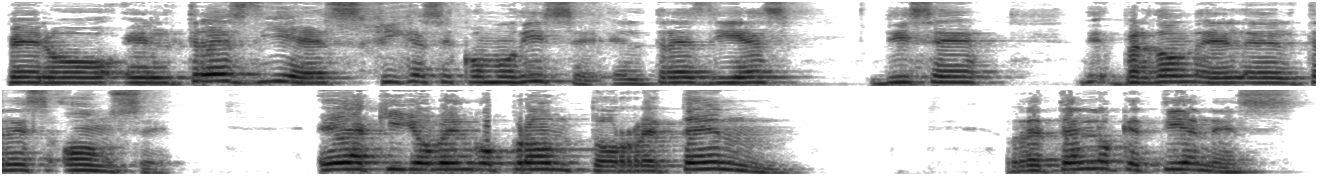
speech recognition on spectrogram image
pero el 3.10, fíjese cómo dice, el 3.10 dice, perdón, el, el 3.11, he aquí yo vengo pronto, retén, retén lo que tienes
